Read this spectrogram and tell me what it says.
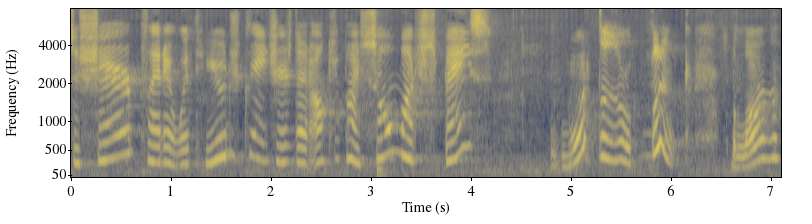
to share a planet with huge creatures that occupy so much space? What do you think, Blug?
